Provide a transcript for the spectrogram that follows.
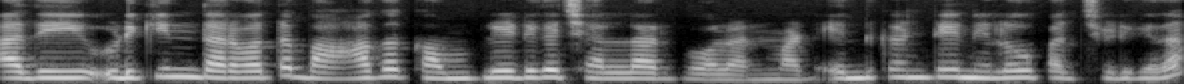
అది ఉడికిన తర్వాత బాగా కంప్లీట్గా చల్లారిపోవాలన్నమాట. ఎందుకంటే నిలువ పచ్చడి కదా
